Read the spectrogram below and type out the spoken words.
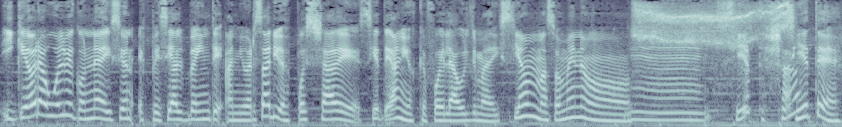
y que ahora vuelve con una edición especial 20 aniversario después ya de 7 años que fue la última edición, más o menos. Mm, ¿Siete ya? ¿Siete?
